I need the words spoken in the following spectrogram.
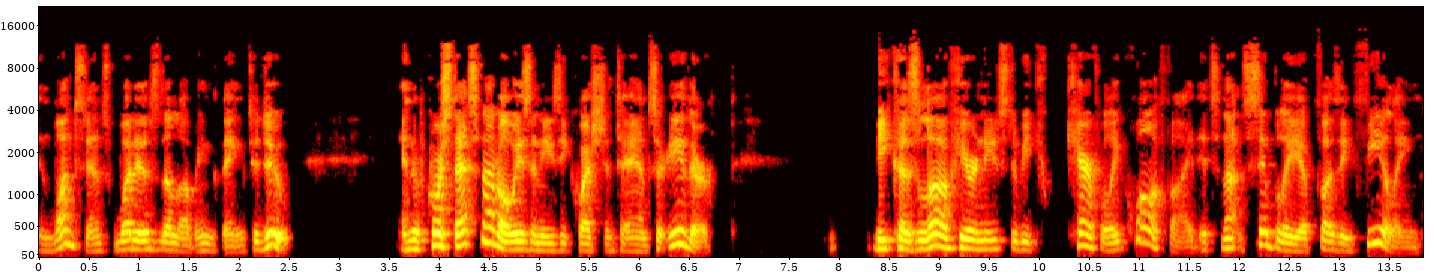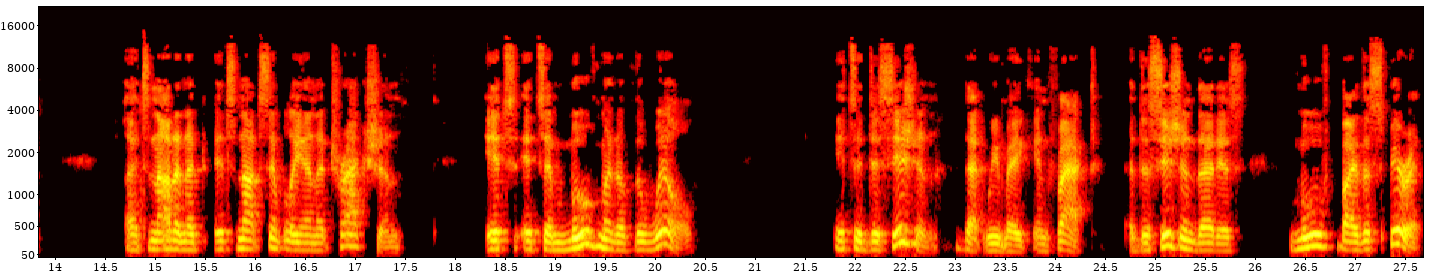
in one sense, what is the loving thing to do? And of course, that's not always an easy question to answer either, because love here needs to be carefully qualified. It's not simply a fuzzy feeling. It's not an, it's not simply an attraction. It's, it's a movement of the will. It's a decision that we make, in fact, a decision that is moved by the Spirit.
